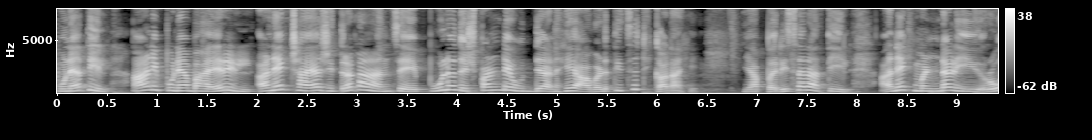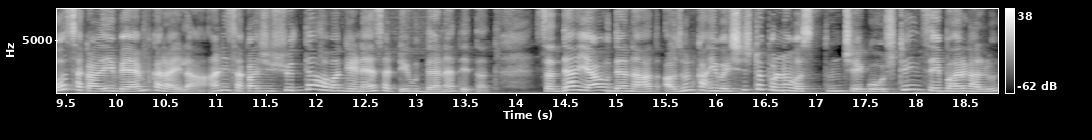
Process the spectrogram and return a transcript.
पुण्यातील आणि पुण्याबाहेरील अनेक छायाचित्रकारांचे पु ल देशपांडे उद्यान हे आवडतीचे ठिकाण आहे. या परिसरातील अनेक मंडळी रोज सकाळी व्यायाम करायला आणि सकाळची शुद्ध हवा घेण्यासाठी उद्यानात येतात. सध्या या उद्यानात अजून काही वैशिष्ट्यपूर्ण वस्तूंचे गोष्टींचे भर घालून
